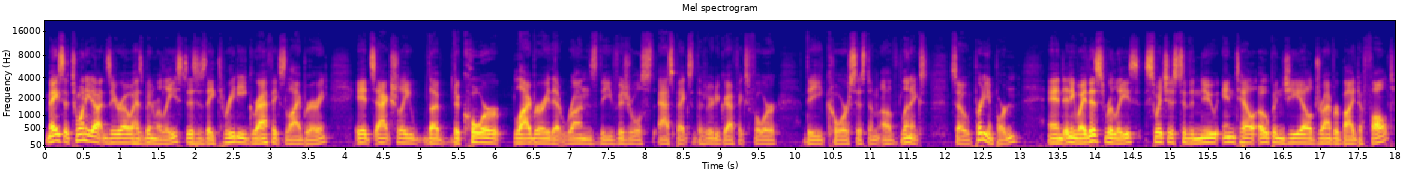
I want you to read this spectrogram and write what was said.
Mesa 20.0 has been released. This is a 3D graphics library. It's actually the, the core library that runs the visual aspects of the 3D graphics for the core system of Linux, so pretty important. And anyway, this release switches to the new Intel OpenGL driver by default.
